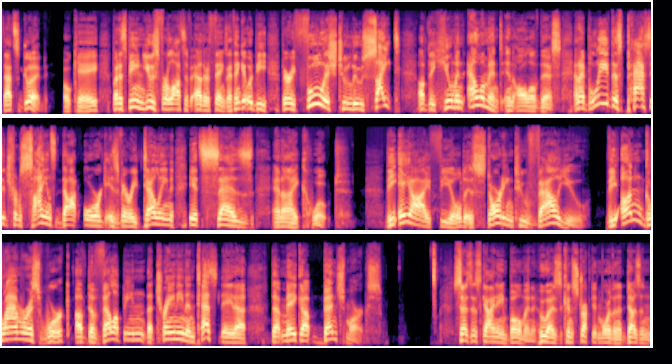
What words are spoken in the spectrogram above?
That's good. Okay, but it's being used for lots of other things. I think it would be very foolish to lose sight of the human element in all of this. And I believe this passage from science.org is very telling. It says, and I quote, the AI field is starting to value the unglamorous work of developing the training and test data that make up benchmarks. Says this guy named Bowman, who has constructed more than a dozen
